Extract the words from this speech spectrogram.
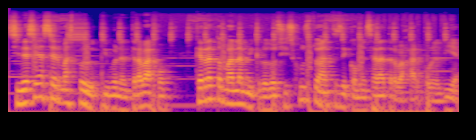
si desea ser más productivo en el trabajo, querrá tomar la microdosis justo antes de comenzar a trabajar por el día.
